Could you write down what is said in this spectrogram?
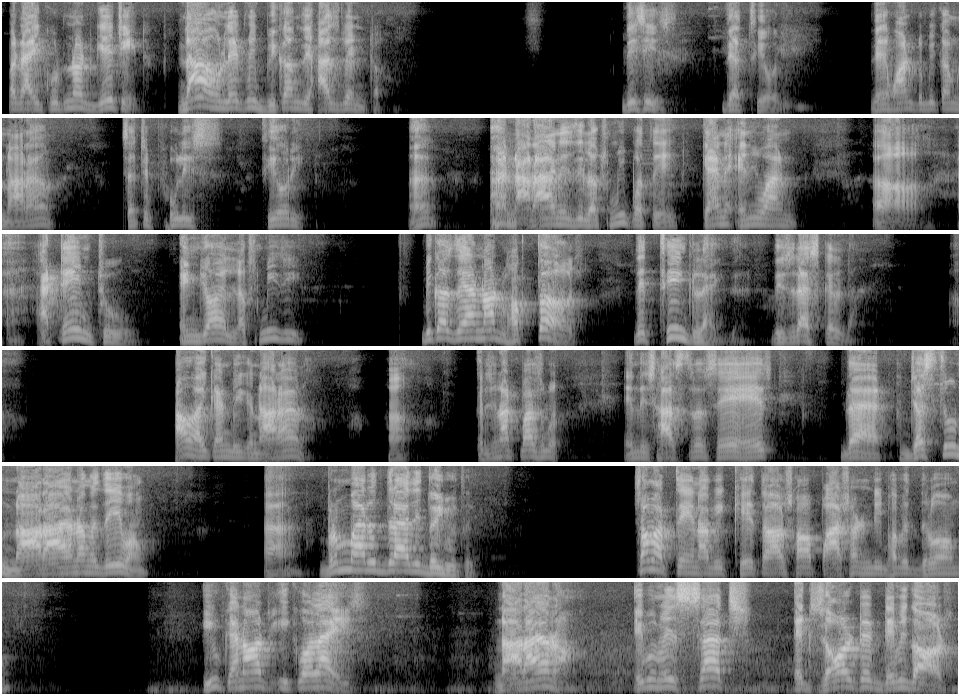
but I could not get it. Now let me become the husband of. This is their theory. They want to become Narayan. Such a foolish theory. Huh? Narayan is the Lakshmi Pati. Can anyone uh, attempt to enjoy Lakshmi ji? Because they are not bhaktas. They think like that. This rascal. How I can be a Narayana? Huh? That is not possible. In the Shastra says that just through Narayana Devam, uh, Brahma Rudradi Samartena Vikheta Sa Pasandi Bhavidhram, you cannot equalize Narayana even with such exalted demigods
